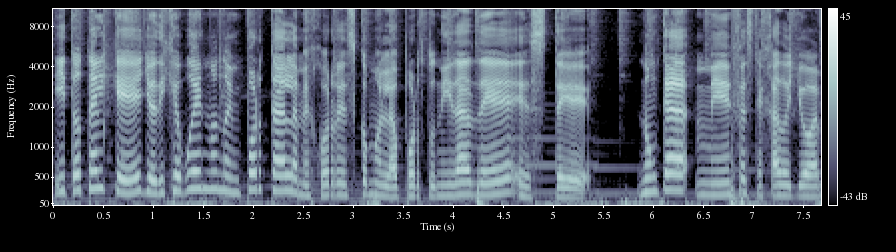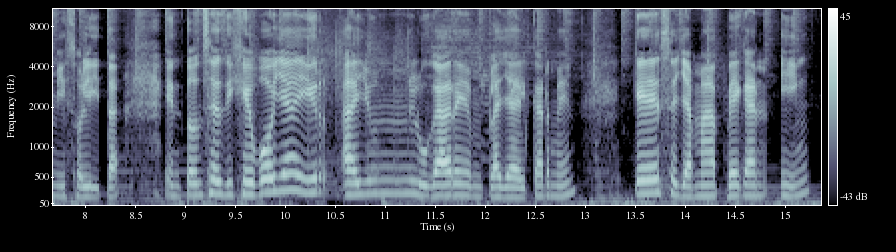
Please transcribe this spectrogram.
Y total que yo dije, bueno, no importa, a lo mejor es como la oportunidad de este nunca me he festejado yo a mí solita. Entonces dije, voy a ir, hay un lugar en Playa del Carmen que se llama Vegan Inc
